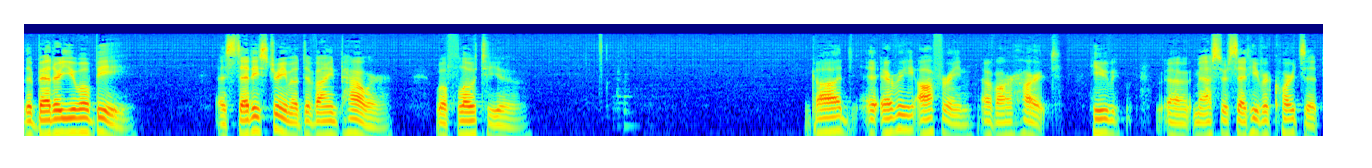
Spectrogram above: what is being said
the better you will be. A steady stream of divine power will flow to you. God, every offering of our heart, He, uh, Master said, He records it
